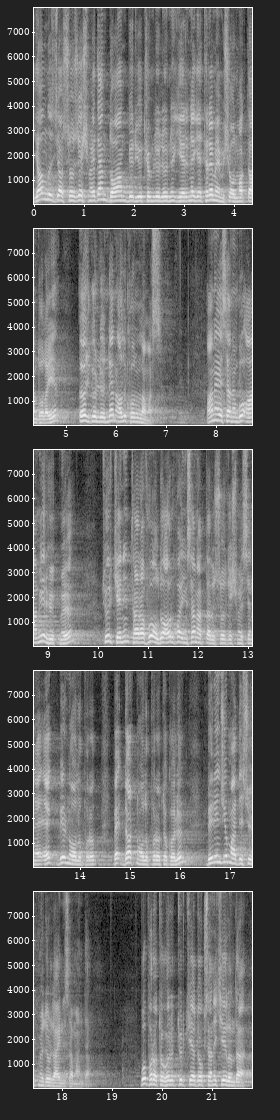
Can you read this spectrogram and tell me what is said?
yalnızca sözleşmeden doğan bir yükümlülüğünü yerine getirememiş olmaktan dolayı özgürlüğünden alıkonulamaz. Anayasanın bu amir hükmü Türkiye'nin tarafı olduğu Avrupa İnsan Hakları Sözleşmesi'ne ek bir nolu pro, dört nolu protokolün birinci maddesi hükmüdür de aynı zamanda. Bu protokolü Türkiye 92 yılında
